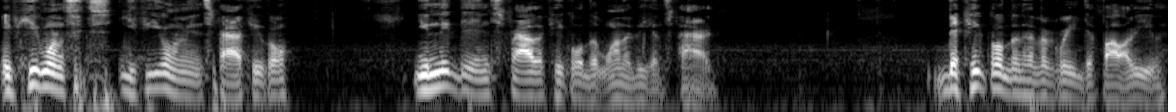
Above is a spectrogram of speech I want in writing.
If you want to, if you want to inspire people, you need to inspire the people that want to be inspired. The people that have agreed to follow you.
